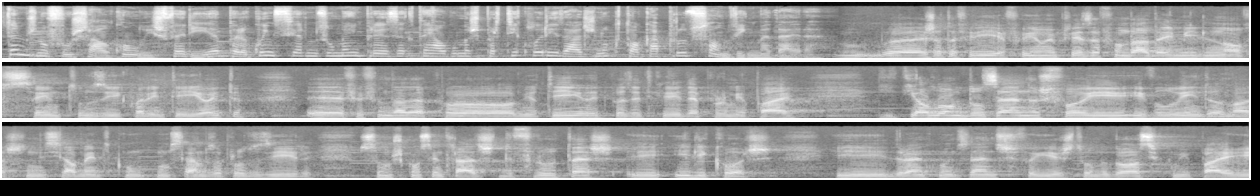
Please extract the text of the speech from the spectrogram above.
Estamos no Funchal com Luís Faria para conhecermos uma empresa que tem algumas particularidades no que toca à produção de vinho madeira. A J. Faria foi uma empresa fundada em 1948. Eh, foi fundada por meu tio e depois adquirida por meu pai e que ao longo dos anos foi evoluindo. Nós inicialmente começámos a produzir sumos concentrados de frutas e, e licores e durante muitos anos foi este o negócio que meu pai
